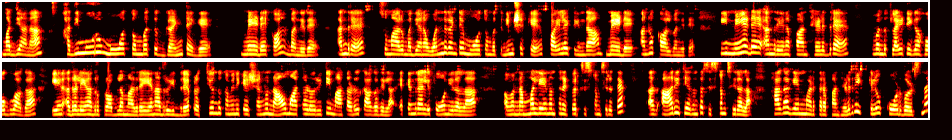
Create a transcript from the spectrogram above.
ಮಧ್ಯಾಹ್ನ ಹದಿಮೂರು ಮೂವತ್ತೊಂಬತ್ತು ಗಂಟೆಗೆ ಮೇಡೆ ಕಾಲ್ ಬಂದಿದೆ. ಅಂದ್ರೆ ಸುಮಾರು ಮಧ್ಯಾಹ್ನ ಒಂದು ಗಂಟೆ ಮೂವತ್ತೊಂಬತ್ತು ನಿಮಿಷಕ್ಕೆ ಪೈಲಟ್ ಇಂದ ಮೇಡೆ ಅನ್ನೋ ಕಾಲ್ ಬಂದಿದೆ. ಈ ಮೇಡೆ ಅಂದ್ರೆ ಏನಪ್ಪಾ ಅಂತ ಹೇಳಿದ್ರೆ ಒಂದು ಫ್ಲೈಟ್ ಈಗ ಹೋಗುವಾಗ ಏನ್ ಅದ್ರಲ್ಲಿ ಏನಾದ್ರು ಪ್ರಾಬ್ಲಮ್ ಆದ್ರೆ, ಏನಾದ್ರು ಇದ್ರೆ ಪ್ರತಿಯೊಂದು ಕಮ್ಯುನಿಕೇಶನ್ ನಾವು ಮಾತಾಡೋ ರೀತಿ ಮಾತಾಡೋದಕ್ಕಾಗೋದಿಲ್ಲ ಯಾಕಂದ್ರೆ ಅಲ್ಲಿ ಫೋನ್ ಇರಲ್ಲ, ಅವ ನಮ್ಮಲ್ಲಿ ಏನಂತ ನೆಟ್ವರ್ಕ್ ಸಿಸ್ಟಮ್ಸ್ ಇರುತ್ತೆ, ಅದ್ ಆ ರೀತಿಯಾದಂತ ಸಿಸ್ಟಮ್ಸ್ ಇರಲ್ಲ. ಹಾಗಾಗಿ ಏನ್ ಮಾಡ್ತಾರಪ್ಪ ಅಂತ ಹೇಳಿದ್ರೆ ಕೆಲವು ಕೋಡ್ ವರ್ಡ್ಸ್ನ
